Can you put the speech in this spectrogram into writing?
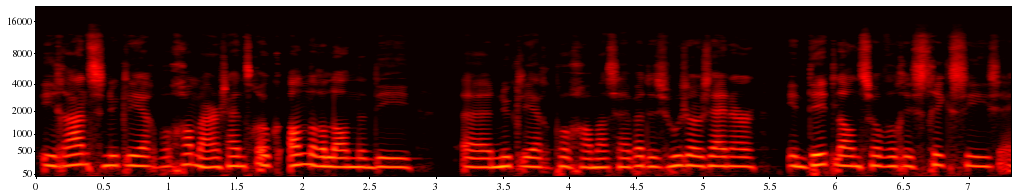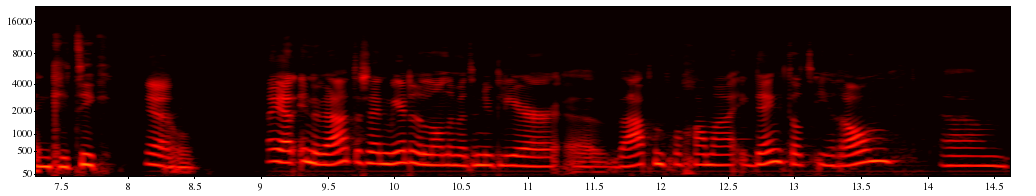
Iraanse nucleaire programma? Er zijn toch ook andere landen die uh, nucleaire programma's hebben. Dus hoezo zijn er in dit land zoveel restricties en kritiek ja. Nou ja, inderdaad. Er zijn meerdere landen met een nucleair uh, wapenprogramma. Ik denk dat Iran, um,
